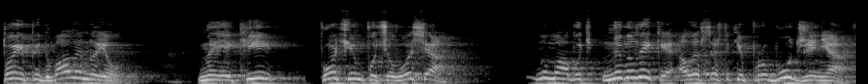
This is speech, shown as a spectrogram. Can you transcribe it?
тою підваленою, на якій потім почалося, ну, мабуть, невелике, але все ж таки пробудження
